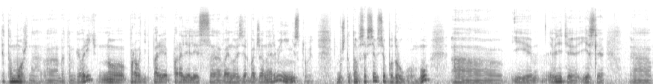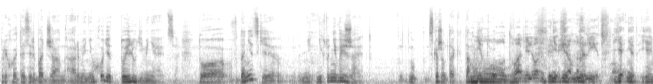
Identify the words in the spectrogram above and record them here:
Это можно э, об этом говорить, но проводить параллели с э, войной Азербайджана и Армении не стоит, потому что там совсем все по-другому. А, И видите, если а, приходит Азербайджан, а Армения уходит, то и люди меняются. То в Донецке ни- никто не выезжает. Ну, скажем так, там Ну, нету... 2 миллиона Нет, перемещенных нет, лиц. ну. Я, нет, я,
